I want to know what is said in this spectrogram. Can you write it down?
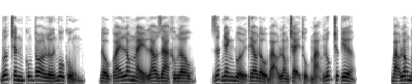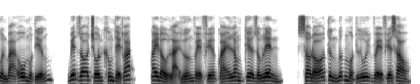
bước chân cũng to lớn vô cùng, đầu quái long này lao ra không lâu, rất nhanh đuổi theo đầu bạo long chạy thuộc mạng lúc trước kia. Bạo long buồn bã ô một tiếng, biết rõ trốn không thể thoát, quay đầu lại hướng về phía quái long kia giống lên, sau đó từng bước một lui về phía sau,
